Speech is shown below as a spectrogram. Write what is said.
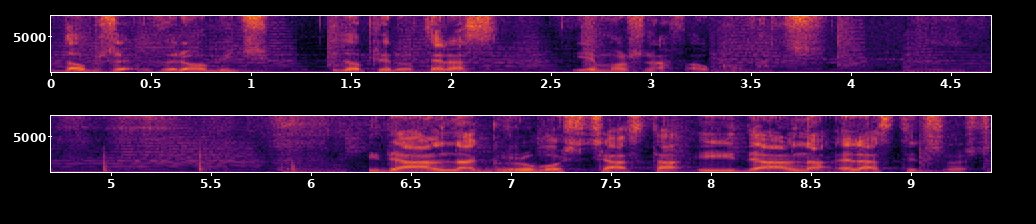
dobrze wyrobić i dopiero teraz je można wałkować. Idealna grubość ciasta i idealna elastyczność.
